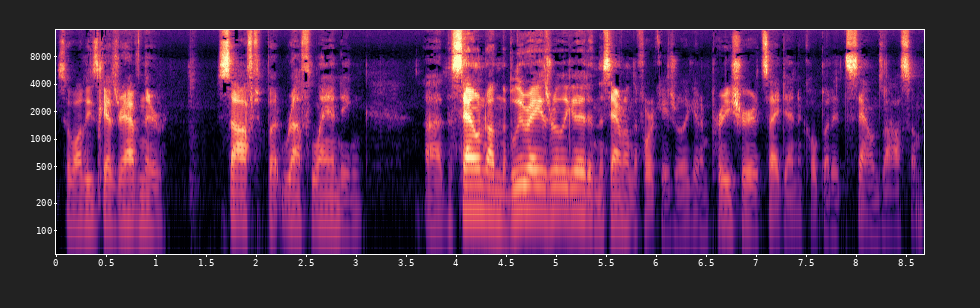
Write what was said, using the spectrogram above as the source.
so while these guys are having their soft but rough landing, uh, the sound on the Blu-ray is really good, and the sound on the 4K is really good. I'm pretty sure it's identical, but it sounds awesome.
